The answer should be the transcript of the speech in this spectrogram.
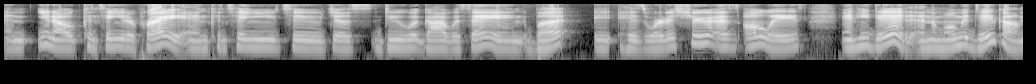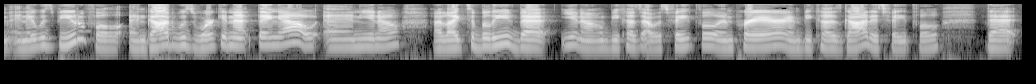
and you know continue to pray and continue to just do what God was saying but his word is true as always and he did and the moment did come and it was beautiful and God was working that thing out and you know I like to believe that you know because I was faithful in prayer and because God is faithful that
